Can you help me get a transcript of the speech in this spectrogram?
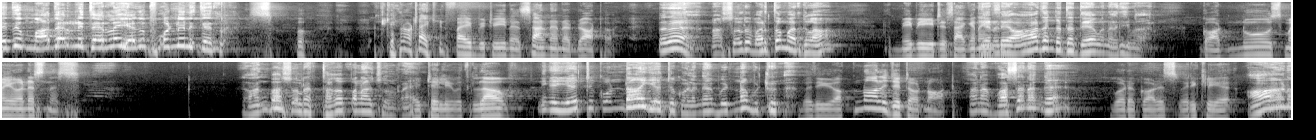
எது மதர்னு தெரியல எது பொண்ணுன்னு தெரியல So, cannot identify between a son and a daughter. Brother, நான் சொல்ற வருத்தமா இருக்கலாம் Maybe it is agonizing. என்னுடைய ஆதங்கத்தை தேவன் அறிவார் God knows my earnestness. அன்பா சொல்றேன் தகப்பனா சொல்றேன் I tell you with love, நீங்க ஏற்றுக்கொண்டா ஏற்றுக்கொள்ளுங்க விட்டுனா விட்டுருங்க whether you acknowledge it or not, ஆனா வசனங்க word of God is very clear. ஆணு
